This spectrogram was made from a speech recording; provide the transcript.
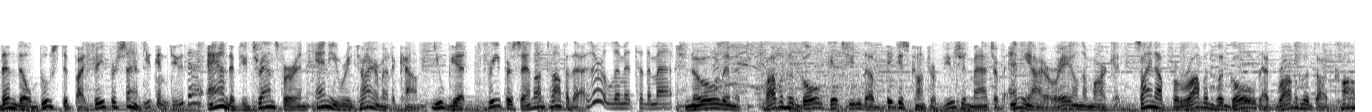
then they'll boost it by 3%. You can do that? And if you transfer in any retirement account, you get 3% on top of that. Is there a limit to the match? No limit. Robinhood Gold gets you the biggest contribution match of any IRA on the market. Sign up for Robinhood Gold at Robinhood.com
